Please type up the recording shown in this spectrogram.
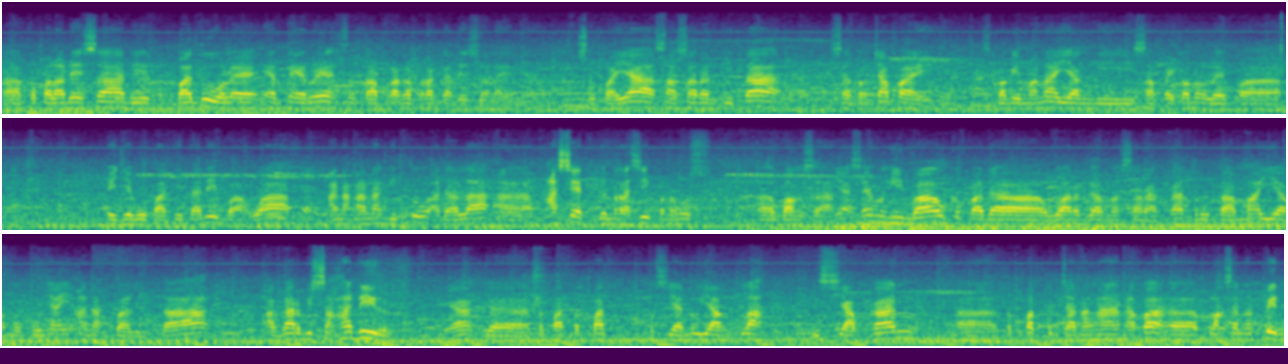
uh, kepala desa dibantu oleh RT RW serta perangkat-perangkat desa lainnya. Supaya sasaran kita bisa tercapai sebagaimana yang disampaikan oleh Pak PJ Bupati tadi bahwa anak-anak itu adalah uh, aset generasi penerus uh, bangsa. Ya, saya menghimbau kepada warga masyarakat terutama yang mempunyai anak balita agar bisa hadir ya ke tempat-tempat posyandu yang telah disiapkan uh, tempat pencanangan apa uh, pelaksanaan PIN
